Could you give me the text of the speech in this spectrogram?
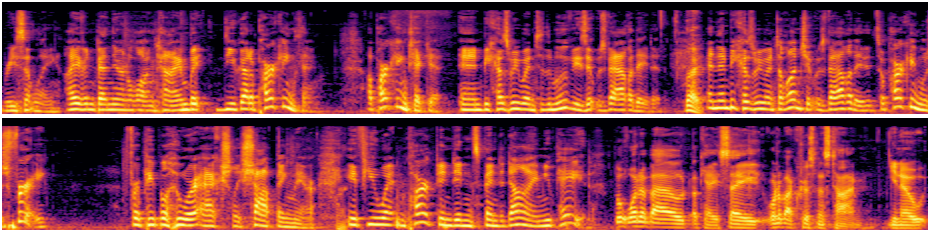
recently. I haven't been there in a long time, but you got a parking thing, a parking ticket. And because we went to the movies, it was validated. Right. And then because we went to lunch, it was validated. So parking was free for people who were actually shopping there. If you went and parked and didn't spend a dime, you paid. But what about okay? Say what about Christmas time? You know,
